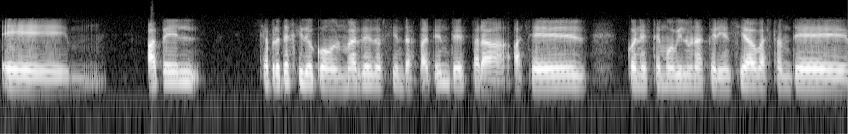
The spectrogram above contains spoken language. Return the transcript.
eh, Apple se ha protegido con más de 200 patentes para hacer con este móvil una experiencia bastante,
